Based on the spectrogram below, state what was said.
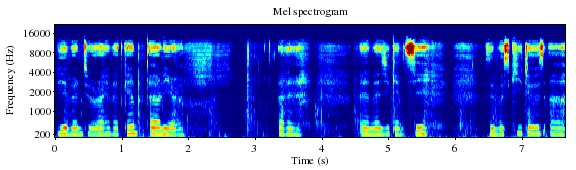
be able to arrive at camp earlier. Uh, and as you can see, the mosquitoes are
